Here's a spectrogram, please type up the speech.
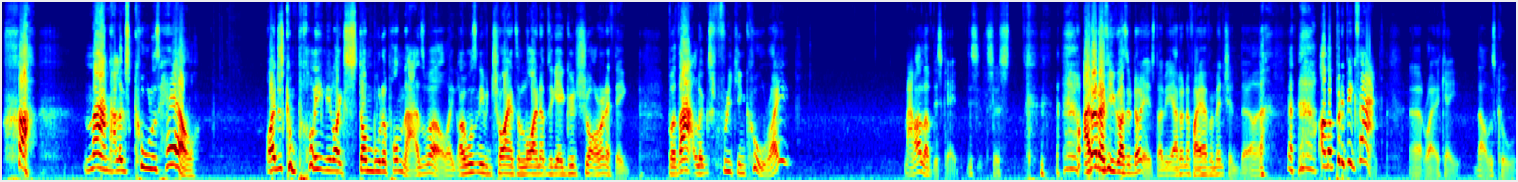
Ha! Man, that looks cool as hell. I just completely, like, stumbled upon that as well. Like, I wasn't even trying to line up to get a good shot or anything. But that looks freaking cool, right? Man, I love this game. This is just... I don't know if you guys have noticed. I mean, I don't know if I ever mentioned. Uh, I'm a pretty big fan. Uh, right, okay. That was cool.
